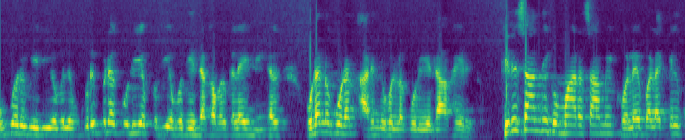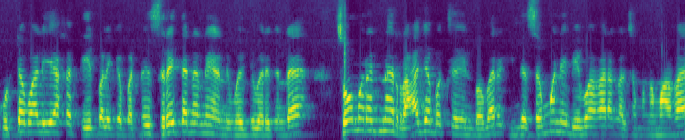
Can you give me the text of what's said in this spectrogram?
ஒவ்வொரு வீடியோவிலும் குறிப்பிடக்கூடிய புதிய புதிய தகவல்களை நீங்கள் உடனுக்குடன் அறிந்து கொள்ளக்கூடியதாக இருக்கும். கிருசாந்தி குமாரசாமி கொலை வழக்கில் குற்றவாளியாக தீர்ப்பளிக்கப்பட்டு சிறை தண்டனை அனுபவித்து வருகின்ற சோமரத்ன ராஜபக்ச என்பவர் இந்த செம்மணி விவகாரங்கள் சம்பந்தமாக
